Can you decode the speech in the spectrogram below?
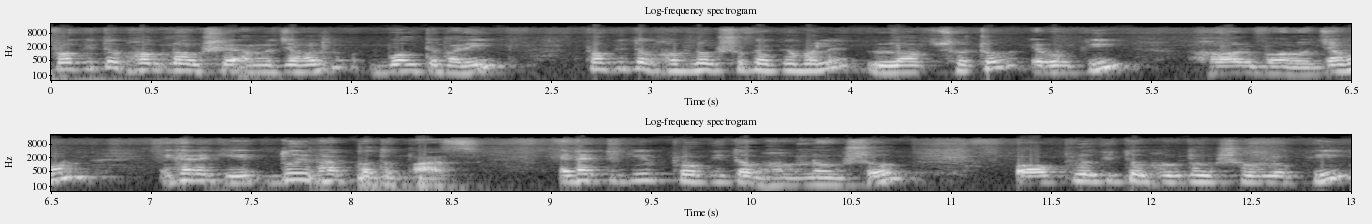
প্রকৃত ভগ্নাংশে আমরা যেমন বলতে পারি, প্রকৃত ভগ্নাংশ কাকে বলে? লব ছোট এবং কি? হর বড়। যেমন এখানে কি দুই ভাগ কত? পাঁচ। এটা একটি কি? প্রকৃত ভগ্নাংশ। অপ্রকৃত ভগ্নাংশ হলো কি?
